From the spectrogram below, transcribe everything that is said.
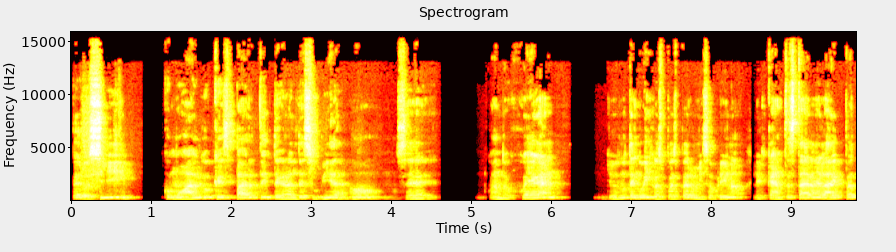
pero sí como algo que es parte integral de su vida, ¿no? No sé, cuando juegan, yo no tengo hijos, pues, pero mi sobrino le encanta estar en el iPad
